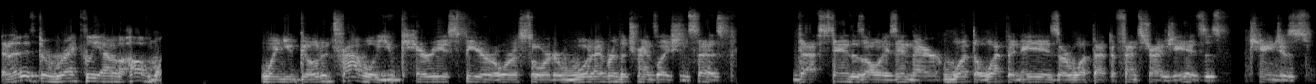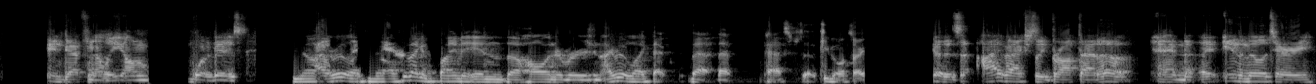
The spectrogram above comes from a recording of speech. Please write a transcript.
And that is directly out of the Havamal. When you go to travel, you carry a spear or a sword or whatever the translation says. That stanza is always in there. What the weapon is or what that defense strategy is is changes indefinitely on what it is. No, I really like. I'll see if I can find it in the Hollander version. I really like that that that passage. So keep going. Sorry. because I've actually brought that up. And uh, in the military,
